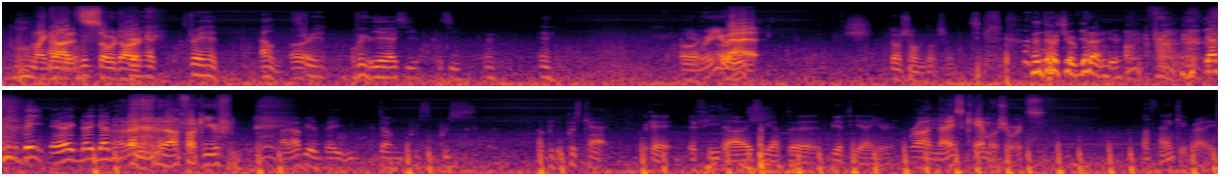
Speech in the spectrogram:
Oh my Alan, god, it's here. so Straight dark. ahead. Straight ahead. Alan, Alright. straight ahead. Over here. Yeah, I see you. I see you. Eh, eh. Oh, Where are you oh, at? Don't show him. Don't show him. Don't you get out of here. Oh. You gotta be the bait, Eric. No, you gotta be No, the no, bait. no, no, no, fuck you. Alright, I'll be the bait, you dumb pussy puss. I'll be the push cat. Okay, if he dies, we have to we have to get out of here. Bro, nice camo shorts. Oh, thank you, buddy.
